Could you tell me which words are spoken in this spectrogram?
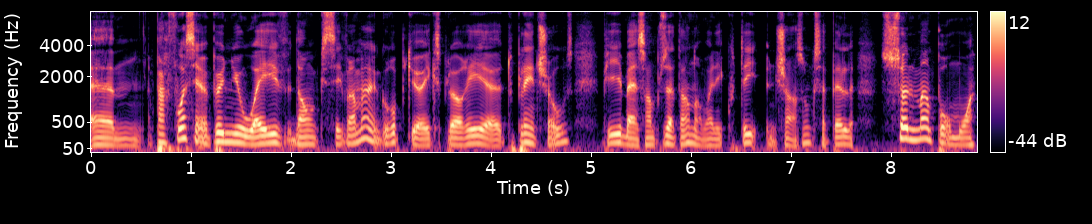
Euh, parfois, c'est un peu New Wave, donc c'est vraiment un groupe qui a exploré euh, tout plein de choses. Puis, ben, sans plus attendre, on va aller écouter une chanson qui s'appelle Seulement pour moi.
